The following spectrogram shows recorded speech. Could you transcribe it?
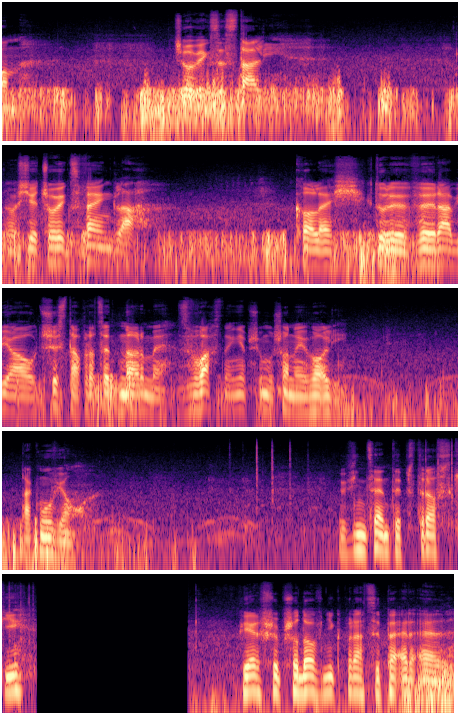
On. Człowiek ze stali. Właściwie człowiek z węgla. Koleś, który wyrabiał 300% normy z własnej nieprzymuszonej woli. Tak mówią. Wincenty Pstrowski. Pierwszy przodownik pracy PRL.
